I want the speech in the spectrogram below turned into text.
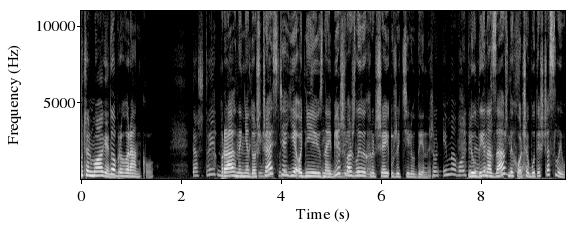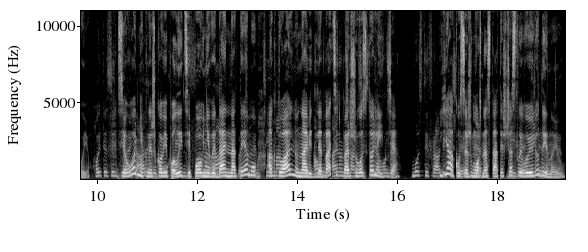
Guten Morgen. Доброго ранку. Прагнення до щастя є однією з найбільш важливих речей у житті людини. Людина завжди хоче бути щасливою. Сьогодні книжкові полиці повні видань на тему, актуальну навіть для 21 століття. Як усе ж можна стати щасливою людиною?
